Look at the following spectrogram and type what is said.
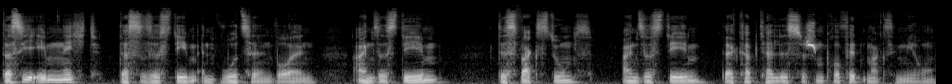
dass sie eben nicht das System entwurzeln wollen, ein System des Wachstums, ein System der kapitalistischen Profitmaximierung.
